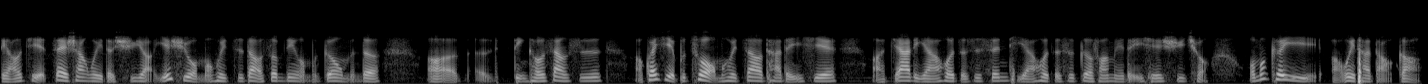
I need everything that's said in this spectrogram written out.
了解在上位的需要，也许我们会知道，说不定我们跟我们的呃呃顶头上司啊关系也不错，我们会知道他的一些啊家里啊，或者是身体啊，或者是各方面的一些需求，我们可以啊为他祷告。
